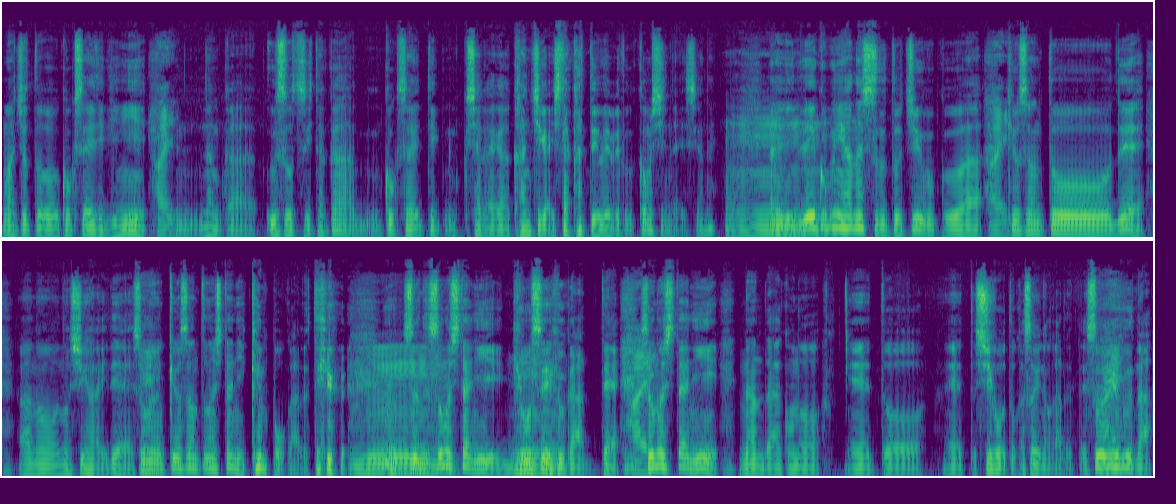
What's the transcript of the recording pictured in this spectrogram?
まあちょっと国際的に、なんか嘘ついたか、国際的社会が勘違いしたかっていうレベルかもしれないですよね。冷酷に話すると中国は共産党で、あの、の支配で、その共産党の下に憲法があるっていう。うん、それでその下に行政政府があって、はい、その下に、なんだ、この、えっ、ー、と、えっ、と、司法とかそういうのがあるって、そういうふうな、は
